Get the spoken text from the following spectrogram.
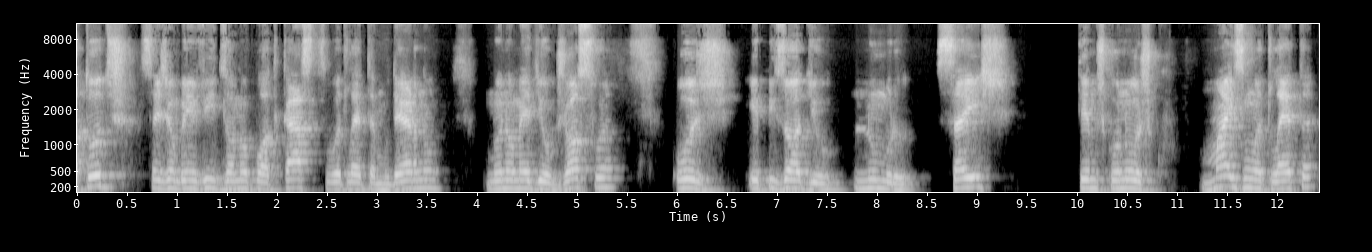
a todos, sejam bem-vindos ao meu podcast, O Atleta Moderno. O meu nome é Diogo Joshua. Hoje, episódio número 6, temos connosco mais um atleta,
